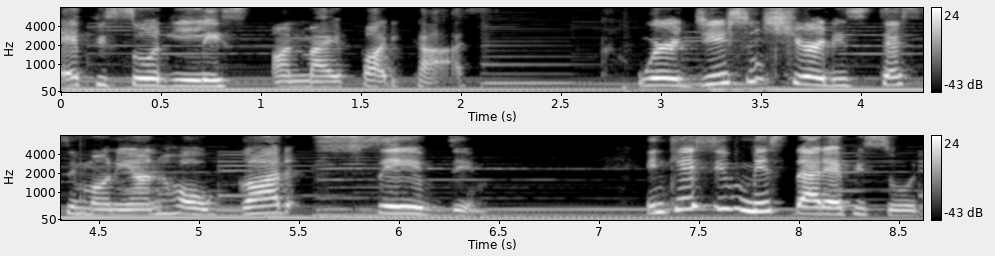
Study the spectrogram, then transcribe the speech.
episode list on my podcast, where Jason shared his testimony on how God saved him. In case you missed that episode,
